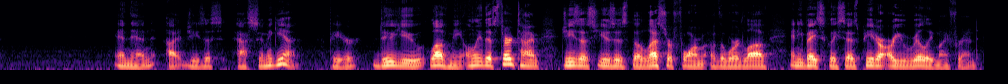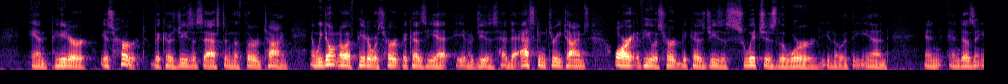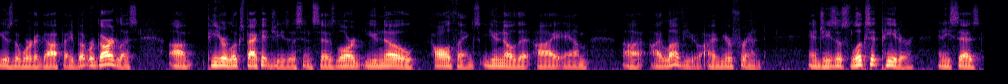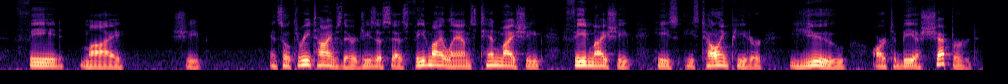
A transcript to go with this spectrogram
And then uh, Jesus asks him again, Peter, do you love me? Only this third time, Jesus uses the lesser form of the word love, and he basically says, Peter, are you really my friend? And Peter is hurt because Jesus asked him the third time. And we don't know if Peter was hurt because he had, you know, Jesus had to ask him three times, or if he was hurt because Jesus switches the word, you know, at the end and, and doesn't use the word agape. But regardless, uh, Peter looks back at Jesus and says, Lord, you know all things. You know that I am, uh, I love you. I am your friend. And Jesus looks at Peter and he says, Feed my sheep. And so, three times there, Jesus says, Feed my lambs, tend my sheep, feed my sheep. He's, he's telling Peter, You are to be a shepherd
